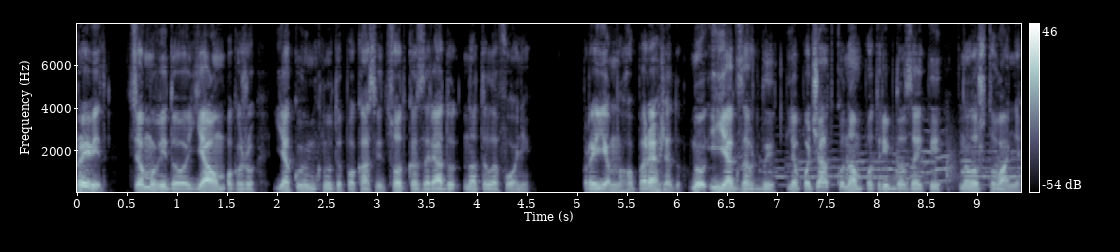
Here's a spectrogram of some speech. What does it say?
Привіт! В цьому відео я вам покажу, як увімкнути показ відсотка заряду на телефоні. Приємного перегляду. Ну і як завжди, для початку нам потрібно зайти в налаштування.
